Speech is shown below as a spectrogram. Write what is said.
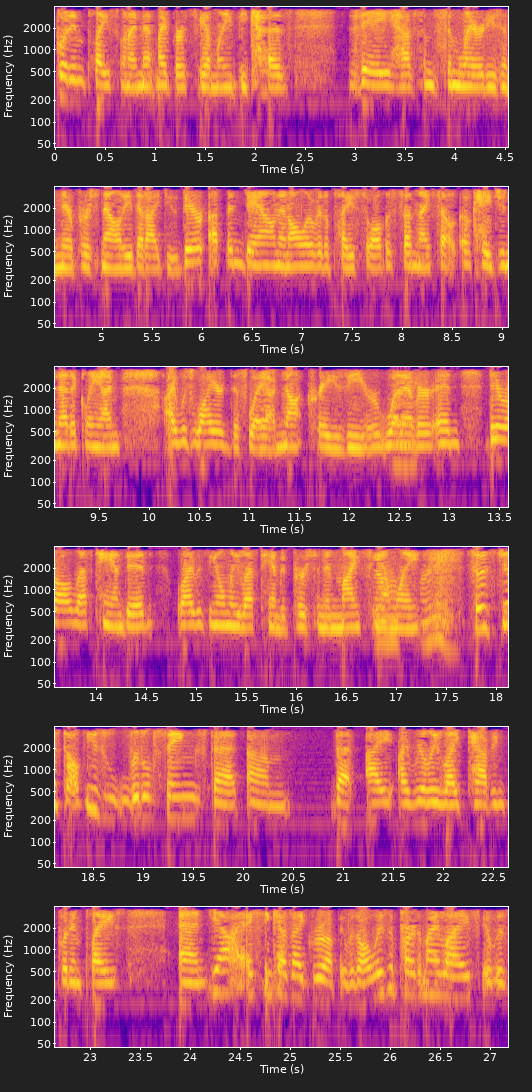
put in place when I met my birth family because they have some similarities in their personality that I do. They're up and down and all over the place, so all of a sudden I felt, okay, genetically I'm, I was wired this way, I'm not crazy or whatever, and they're all left-handed. Well, I was the only left-handed person in my family. funny. So it's just all these little things that, um, that I, I really liked having put in place. And yeah, I think as I grew up, it was always a part of my life. It was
